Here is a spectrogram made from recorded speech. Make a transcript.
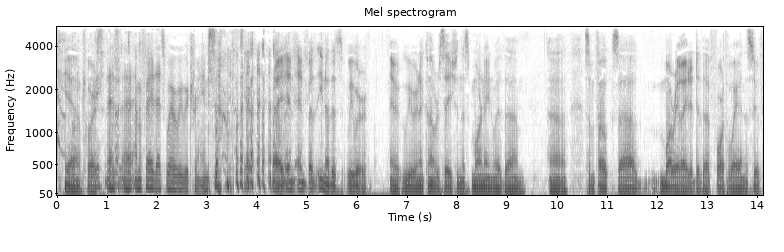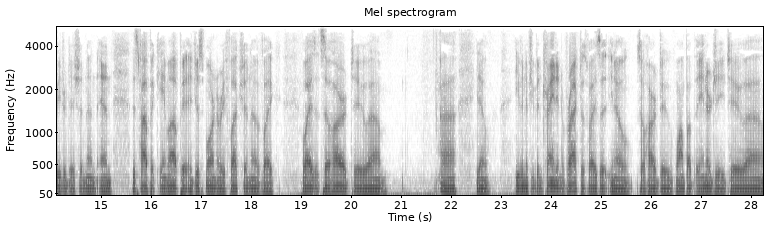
Yeah, okay. of course. That's, uh, I'm afraid that's where we were trained. So. yeah, right, and and but you know this we were uh, we were in a conversation this morning with um, uh, some folks uh, more related to the fourth way and the Sufi tradition, and and this topic came up. It, it just more in a reflection of like why is it so hard to um, uh, you know even if you've been trained into practice, why is it you know so hard to wamp up the energy to uh,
